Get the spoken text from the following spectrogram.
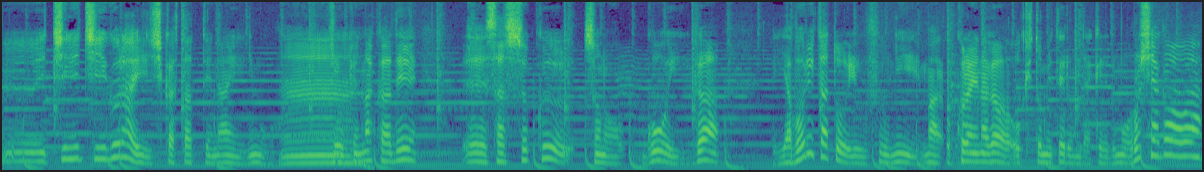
1日ぐらいしか経ってないにも状況の中で、えー、早速その合意が破れたというふうに、まあ、ウクライナ側は受け止めてるんだけれどもロシア側は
